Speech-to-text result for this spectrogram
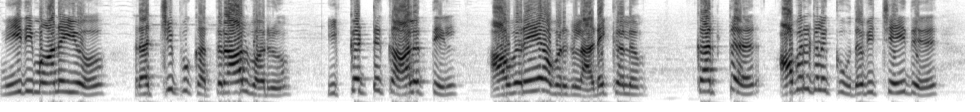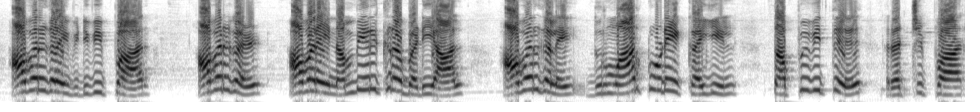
நீதிமானையோ ரட்சிப்பு கத்தரால் வரும். இக்கட்டு காலத்தில் அவரே அவர்கள் அடைக்கலும். கர்த்தர் அவர்களுக்கு உதவி செய்து அவர்களை விடுவிப்பார். அவர்கள் அவரை நம்பியிருக்கிறபடியால் அவர்களை துர்மார்க்குடைய கையில் தப்புவித்து ரட்சிப்பார்.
